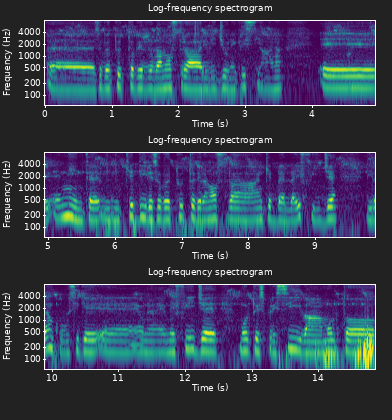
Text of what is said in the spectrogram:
eh, soprattutto per la nostra religione cristiana e, e, niente, che dire soprattutto della nostra anche bella effigie di Lancusi che è un'effigie molto espressiva, molto,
